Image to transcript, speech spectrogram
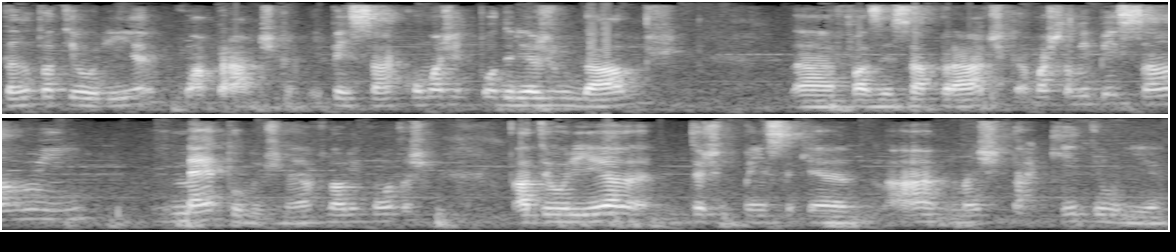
tanto a teoria com a prática e pensar como a gente poderia ajudá-los a fazer essa prática, mas também pensando em métodos, né? Afinal de contas, a teoria, muita gente pensa que é, ah, mas para que teoria?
